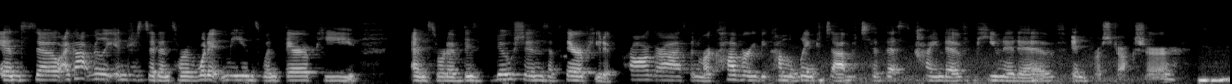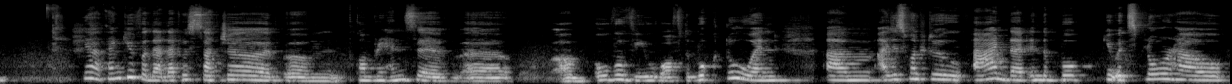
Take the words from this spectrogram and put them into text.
and so I got really interested in sort of what it means when therapy and sort of these notions of therapeutic progress and recovery become linked up to this kind of punitive infrastructure. Mm-hmm. Yeah, thank you for that. That was such a um, comprehensive uh, um, overview of the book, too. And um, I just wanted to add that in the book, you explore how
